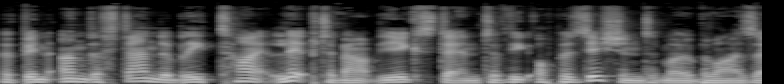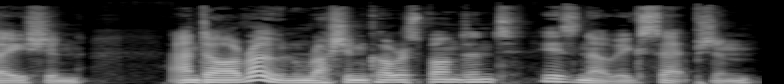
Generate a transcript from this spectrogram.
have been understandably tight lipped about the extent of the opposition to mobilization, and our own Russian correspondent is no exception.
